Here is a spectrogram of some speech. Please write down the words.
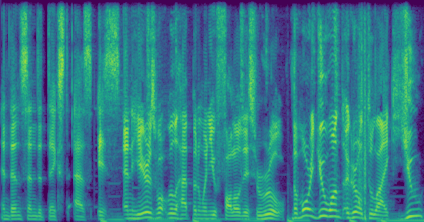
and then send the text as is. And here's what will happen when you follow this rule. The more you want a girl to like you,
